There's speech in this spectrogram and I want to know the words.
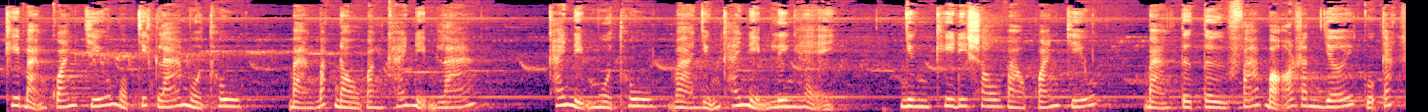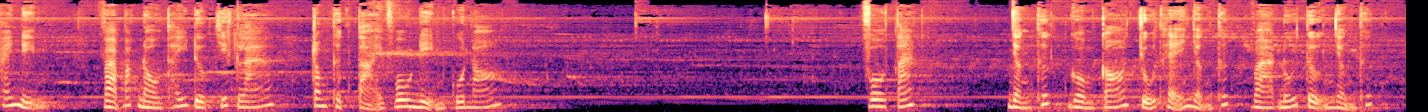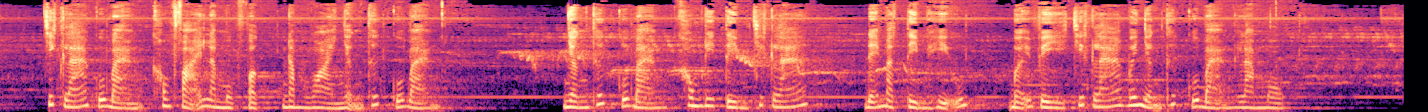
khi bạn quán chiếu một chiếc lá mùa thu, bạn bắt đầu bằng khái niệm lá. Khái niệm mùa thu và những khái niệm liên hệ. Nhưng khi đi sâu vào quán chiếu, bạn từ từ phá bỏ ranh giới của các khái niệm và bắt đầu thấy được chiếc lá trong thực tại vô niệm của nó. Vô tác. Nhận thức gồm có chủ thể nhận thức và đối tượng nhận thức chiếc lá của bạn không phải là một vật nằm ngoài nhận thức của bạn. Nhận thức của bạn không đi tìm chiếc lá để mà tìm hiểu, bởi vì chiếc lá với nhận thức của bạn là một.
